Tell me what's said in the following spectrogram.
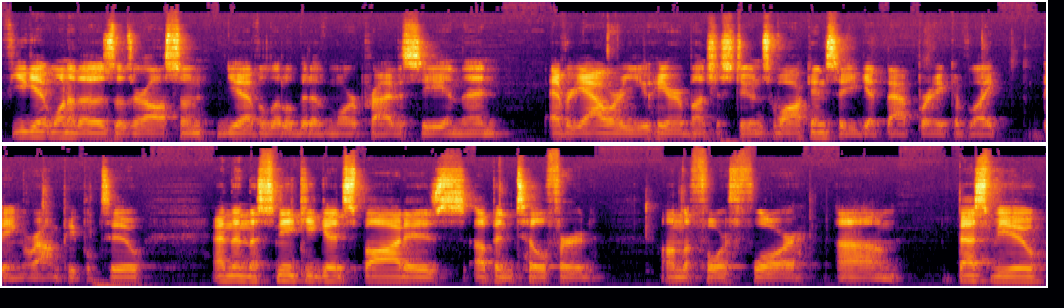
If you get one of those, those are awesome. You have a little bit of more privacy, and then every hour you hear a bunch of students walking, so you get that break of like being around people too. And then the sneaky good spot is up in Tilford on the fourth floor. Um, best view,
